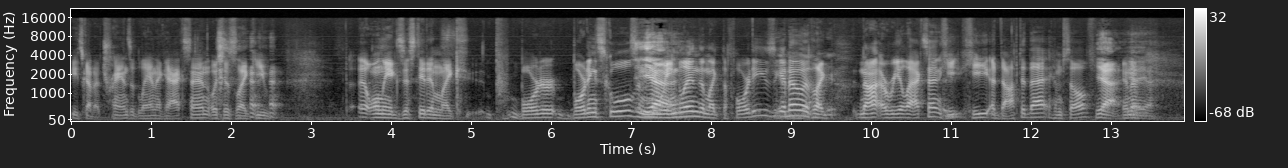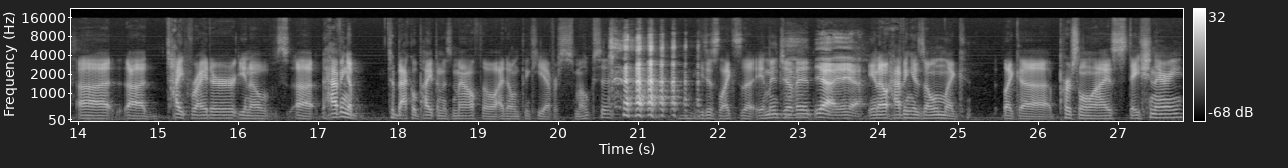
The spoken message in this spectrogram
He's got a transatlantic accent, which is like you. it only existed in like border boarding schools in Yeah. New England in like the 40s. You know, it's like not a real accent. He he adopted that himself. Yeah, you know? yeah, Uh, uh, typewriter. You know, uh, having a tobacco pipe in his mouth though. I don't think he ever smokes it. he just likes the image of it. Yeah, yeah, yeah. You know, having his own like like uh, personalized stationery.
